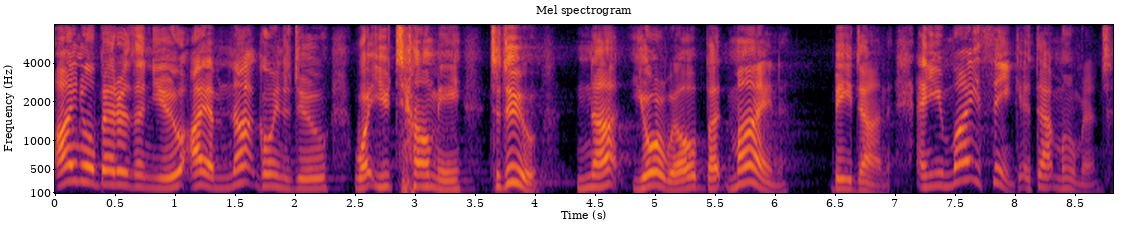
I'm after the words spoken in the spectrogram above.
I know better than you. I am not going to do what you tell me to do. Not your will, but mine be done. And you might think at that moment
